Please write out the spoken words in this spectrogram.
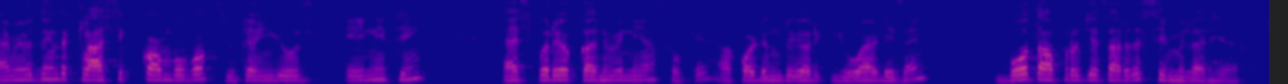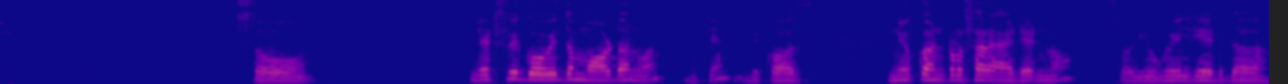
i'm using the classic combo box. You can use anything as per your convenience okay? According to your ui design. Both approaches are the similar here. So let's we go with the modern one okay? Because new controls are added now so you will get the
